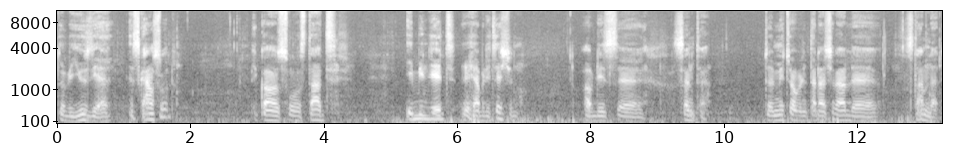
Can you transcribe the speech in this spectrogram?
to be used here is cancelled because we'll start immediate rehabilitation of this uh, center to meet up international uh, standard.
